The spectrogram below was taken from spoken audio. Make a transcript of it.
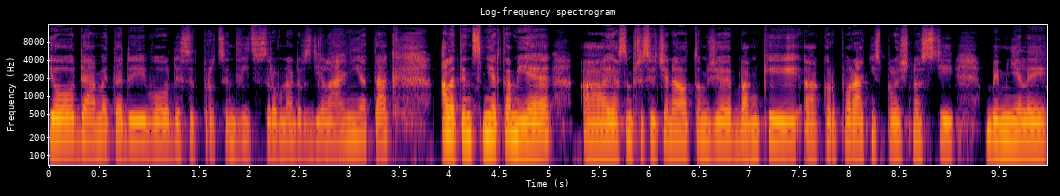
jo, dáme tady o 10% víc zrovna do vzdělání a tak, ale ten směr tam je a já jsem přesvědčená o tom, že banky a korporátní společnosti by měly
